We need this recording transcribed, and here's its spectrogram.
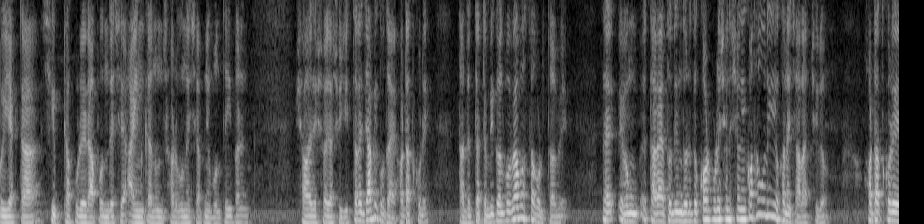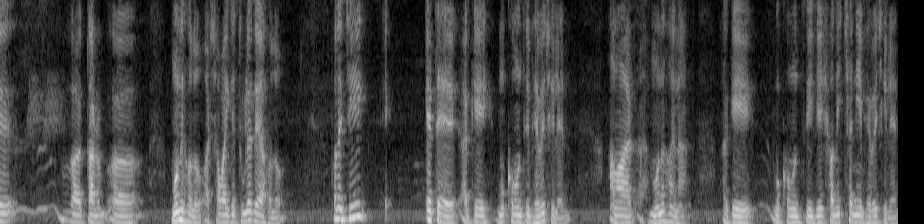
ওই একটা শিব ঠাকুরের আপন দেশে আইন কানুন সর্বনেশে আপনি বলতেই পারেন। সহজে সোজাসুজি তারা যাবে কোথায়? হঠাৎ করে তাদের তো একটা বিকল্প ব্যবস্থা করতে হবে। এবং তারা এতদিন ধরে তো কর্পোরেশনের সঙ্গে কথা বলেই ওখানে চালাচ্ছিল। হঠাৎ করে তার মনে হলো আর সবাইকে তুলে দেয়া হলো। ফলে যে এতে আর কি মুখ্যমন্ত্রী ভেবেছিলেন, আমার মনে হয় না, আর কি মুখ্যমন্ত্রী যে সদিচ্ছা নিয়ে ভেবেছিলেন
